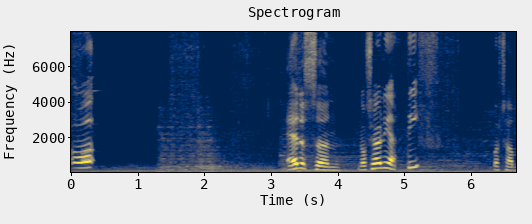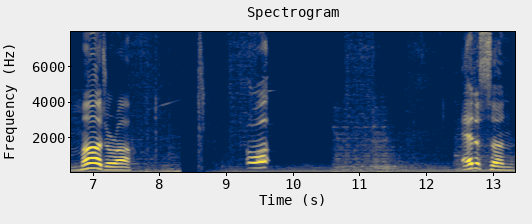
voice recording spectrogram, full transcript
Oh! Edison, not only a thief, but a murderer. Oh! Edison,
